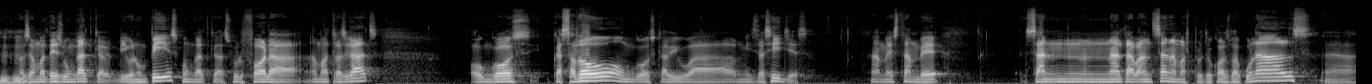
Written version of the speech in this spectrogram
Uh -huh. No és el mateix un gat que viu en un pis, que un gat que surt fora amb altres gats, o un gos caçador, o un gos que viu al mig de Sitges. A més, també s'han anat avançant amb els protocols vacunals, eh,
